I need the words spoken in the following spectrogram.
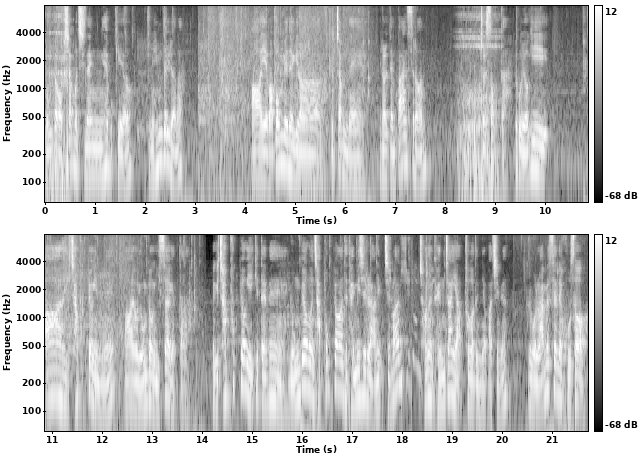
용병 없이 한번 진행해 볼게요. 좀 힘들려나? 아 얘 마법 면역이라 못 잡네. 이럴 땐 빤스런 어쩔 수 없다. 그리고 여기 아, 이 자폭병 있네. 아, 이거 용병 있어야겠다. 여기 자폭병이 있기 때문에 용병은 자폭병한테 데미지를 안 입지만 저는 굉장히 아프거든요, 맞으면. 그리고 라메센의 고서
